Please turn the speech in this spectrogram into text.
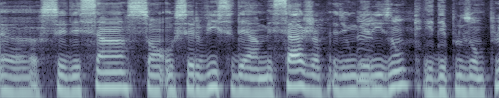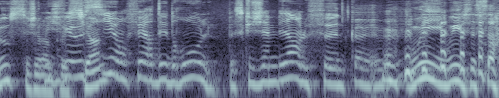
euh, ces dessins sont au service d'un message et d'une guérison, et de plus en plus, j'ai Mais je vais l'impression. aussi en faire des drôles, parce que j'aime bien le fun quand même. Oui, oui, c'est ça.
